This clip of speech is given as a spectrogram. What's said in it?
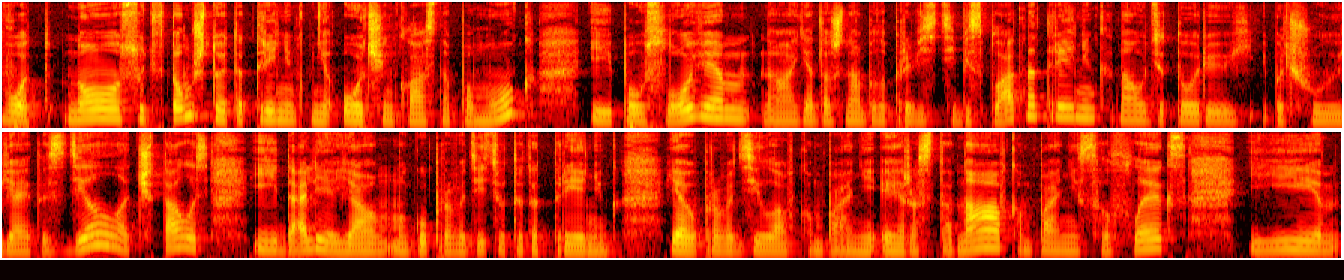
Вот, но суть в том, что этот тренинг мне очень классно помог, и по условиям а, я должна была провести бесплатно тренинг на аудиторию и большую, я это сделала, отчиталась, и далее я могу проводить вот этот тренинг. Я его проводила в компании Air Astana, в компании Selflex, и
